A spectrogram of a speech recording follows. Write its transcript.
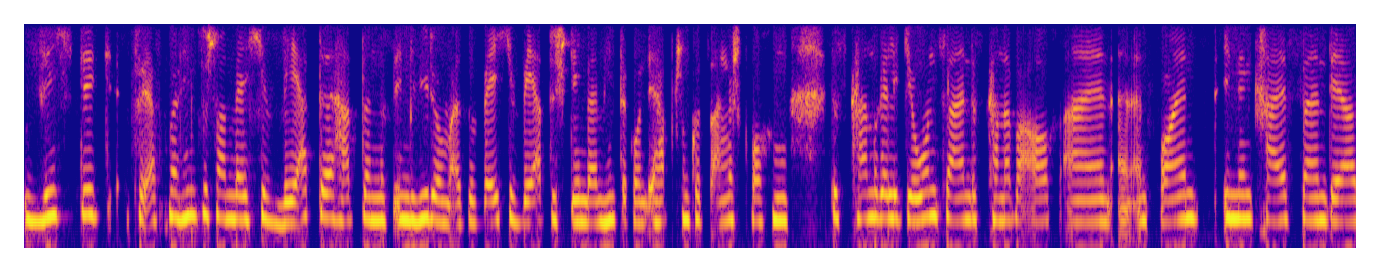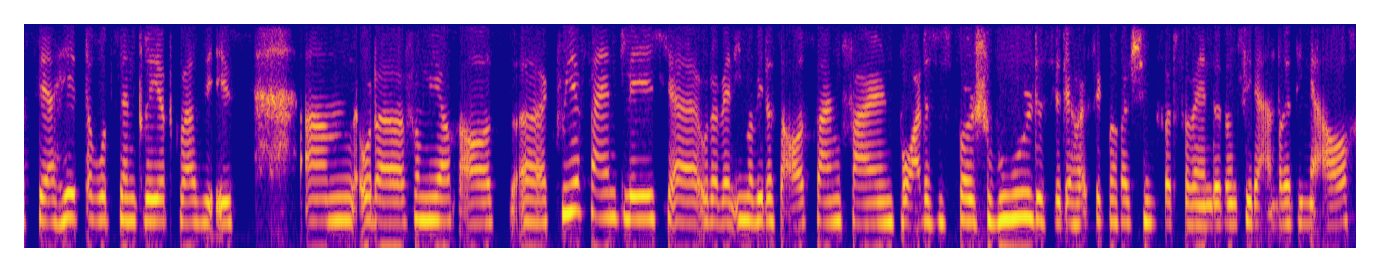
wichtig, zuerst mal hinzuschauen, welche Werte hat denn das Individuum, also welche Werte stehen da im Hintergrund. Ihr habt schon kurz angesprochen, das kann Religion sein, das kann aber auch ein, ein, ein Freund in den Kreis sein, der sehr heterozentriert quasi ist ähm, oder von mir auch aus äh, queerfeindlich äh, oder wenn immer wieder so Aussagen fallen, boah, das ist voll schwul, das wird ja häufig noch als Schimpfwort verwendet und viele andere Dinge auch,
